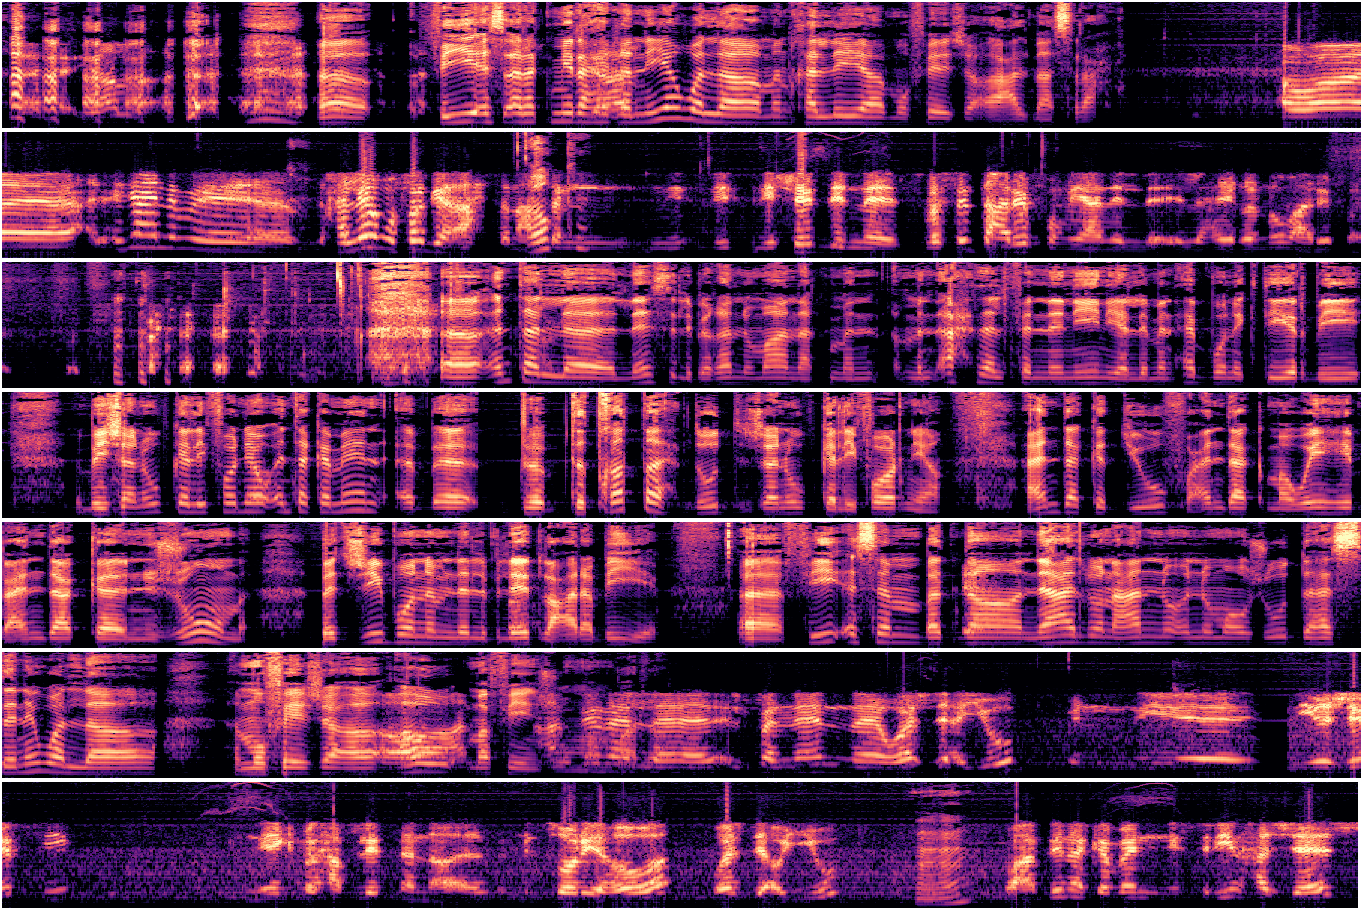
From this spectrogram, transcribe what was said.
يلا. أه في اسألك مين رح يغنيها ولا بنخليها مفاجأة على المسرح؟ هو يعني خليها مفاجأة أحسن عشان أوكي. نشد الناس بس أنت عارفهم يعني اللي هيغنوهم عارفهم انت الناس اللي بيغنوا معنا من من أحلى الفنانين يلي بنحبهم كثير بجنوب كاليفورنيا وانت كمان بتتخطى حدود جنوب كاليفورنيا. عندك ضيوف عندك مواهب عندك نجوم بتجيبهم من البلاد العربية. في اسم بدنا نعلن عنه انه موجود هالسنة ولا مفاجأة أو ما في نجوم من برا؟ الفنان وجدي أيوب من نيو جيرسي نجم حفلتنا من سوريا هو وجدي أيوب. وعندنا كمان نسرين حجاج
